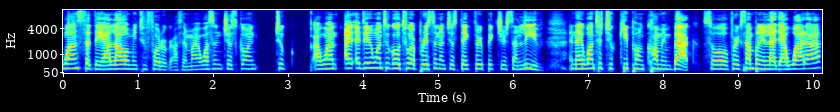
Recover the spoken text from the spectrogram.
once that they allow me to photograph them. I wasn't just going to I want, I, I, didn't want to go to a prison and just take three pictures and leave. And I wanted to keep on coming back. So, for example, in La Yaguara,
